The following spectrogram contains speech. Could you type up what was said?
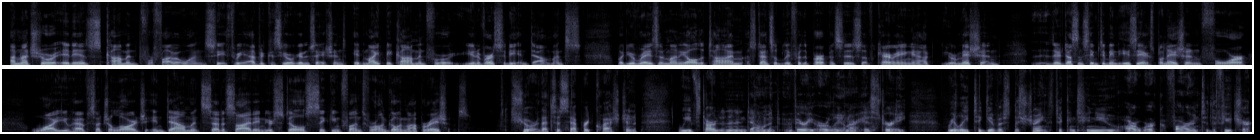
I'm not sure it is common for 501c3 advocacy organizations. It might be common for university endowments, but you're raising money all the time, ostensibly for the purposes of carrying out your mission. There doesn't seem to be an easy explanation for why you have such a large endowment set aside and you're still seeking funds for ongoing operations. Sure, that's a separate question. We've started an endowment very early in our history, really to give us the strength to continue our work far into the future.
